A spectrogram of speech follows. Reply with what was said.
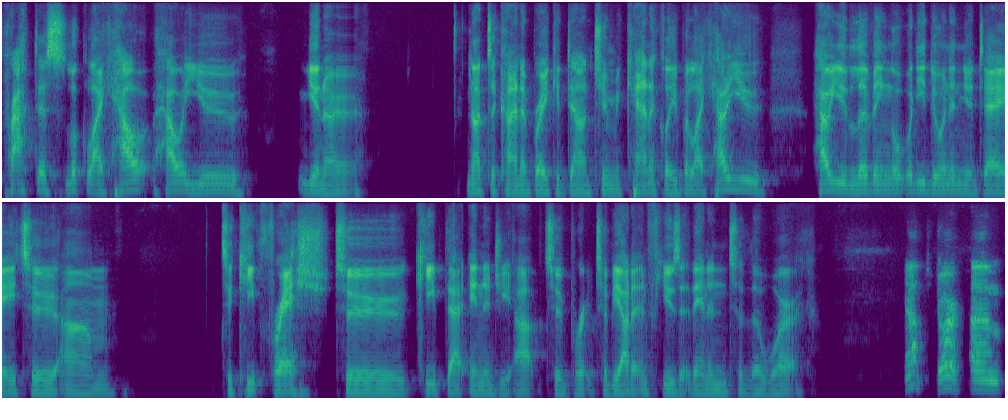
practice look like? How how are you you know not to kind of break it down too mechanically but like how do you how are you living? Or what are you doing in your day to um to keep fresh to keep that energy up to to be able to infuse it then into the work Yeah, sure. Um,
